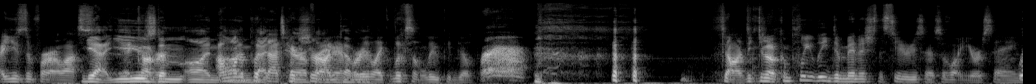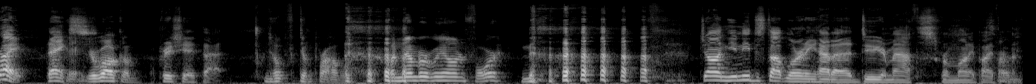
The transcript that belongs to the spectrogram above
I used him for our last. Yeah, you uh, used cover. them on. I want to put that, picture on him cover. where he like looks at Luke and goes. so you know, completely diminish the seriousness of what you were saying. Right. Thanks. You're welcome. Appreciate that. No, no problem. what number are we on for? John, you need to stop learning how to do your maths from Monty Python.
